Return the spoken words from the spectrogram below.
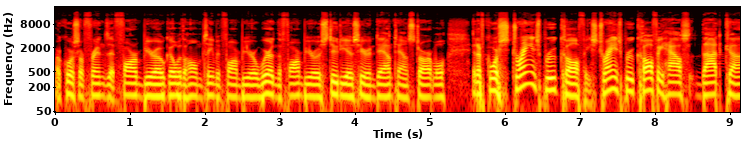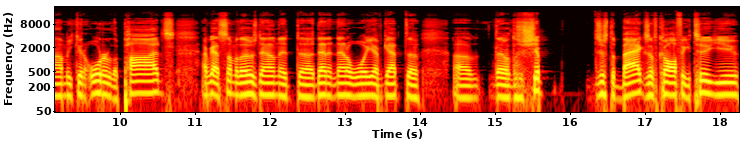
of course, our friends at Farm Bureau. Go with the home team at Farm Bureau. We're in the Farm Bureau studios here in downtown Starkville, and of course, Strange Brew Coffee. StrangeBrewCoffeehouse.com. You can order the pods. I've got some of those down at uh, down at Nettlewoy. I've got uh, uh, the, the ship just the bags of coffee to you.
